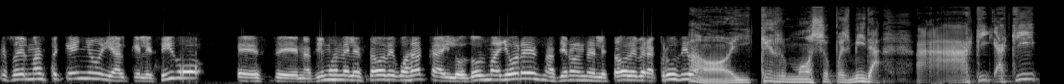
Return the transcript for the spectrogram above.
que soy el más pequeño y al que le sigo este nacimos en el estado de Oaxaca y los dos mayores nacieron en el estado de Veracruz. Ay, qué hermoso. Pues mira, aquí, aquí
